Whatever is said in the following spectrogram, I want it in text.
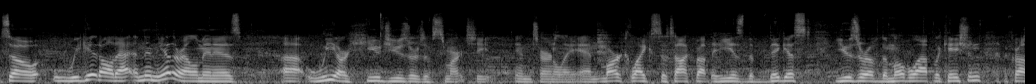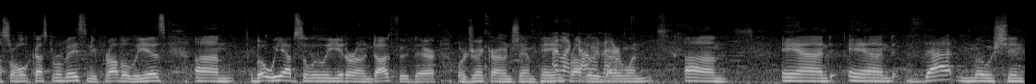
so we get all that, and then the other element is, uh, we are huge users of Smartsheet internally, and Mark likes to talk about that he is the biggest user of the mobile application across our whole customer base, and he probably is. Um, but we absolutely eat our own dog food there, or drink our own champagne, like probably a better one. Um, and, and that motion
